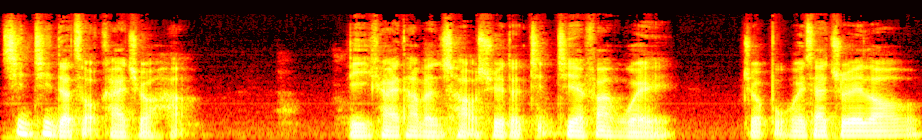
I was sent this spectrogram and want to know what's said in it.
静静的走开就好。离开他们巢穴的警戒范围，就不会再追喽。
